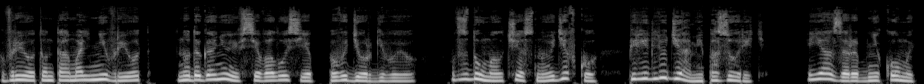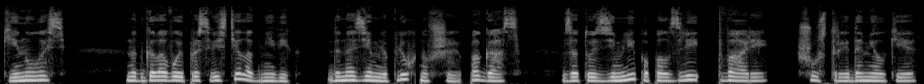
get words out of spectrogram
Врет он там, аль не врет, но догоню и все волосья повыдергиваю. Вздумал честную девку перед людьми позорить. Я за рыбником и кинулась. Над головой просвистел огневик, да на землю плюхнувши, погас. Зато с земли поползли твари, шустрые да мелкие.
